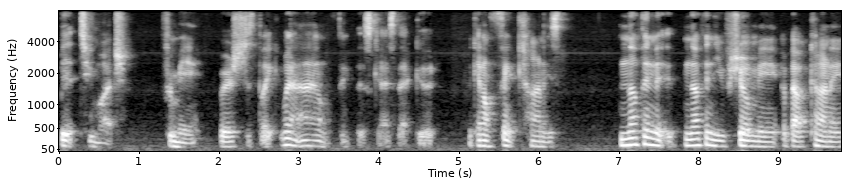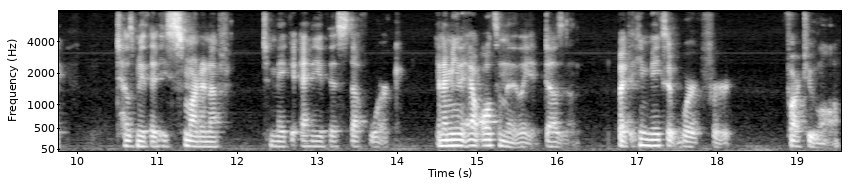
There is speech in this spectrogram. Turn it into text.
bit too much for me. Where it's just like, well, I don't think this guy's that good. Like, I don't think Connie's nothing. Nothing you've shown me about Connie tells me that he's smart enough to make any of this stuff work. And I mean, ultimately, it doesn't. But he makes it work for far too long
